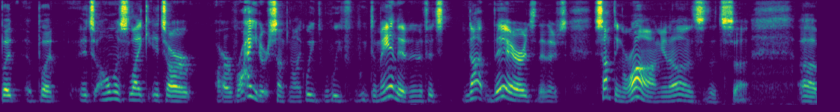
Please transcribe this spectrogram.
but, but it's almost like it's our our right or something like we we we demand it and if it's not there, there's something wrong. You know, it's, it's uh, uh,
